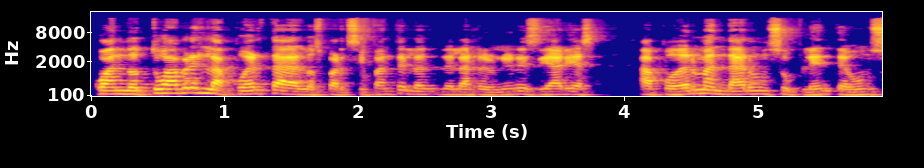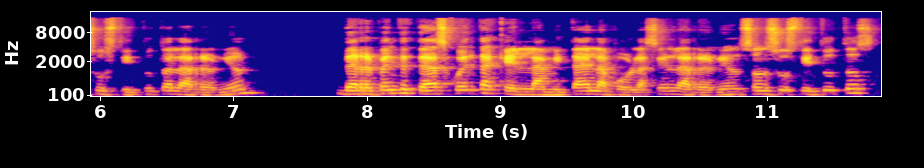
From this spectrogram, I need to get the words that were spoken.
Cuando tú abres la puerta a los participantes de las reuniones diarias a poder mandar un suplente o un sustituto a la reunión, de repente te das cuenta que la mitad de la población en la reunión son sustitutos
